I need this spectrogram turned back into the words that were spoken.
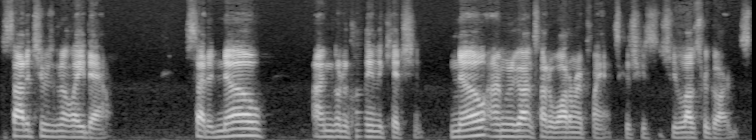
decided she was going to lay down. Decided, no, I'm going to clean the kitchen. No, I'm going to go outside and water my plants because she she loves her gardens.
